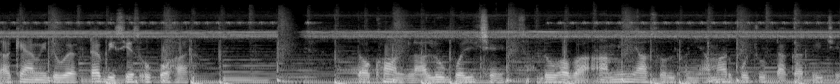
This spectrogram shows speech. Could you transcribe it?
তাকে আমি দেবো একটা বিশেষ উপহার। তখন লালু বলছে, সাধু বাবা, আমি আসল ধনী, আমার প্রচুর টাকা রয়েছে,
